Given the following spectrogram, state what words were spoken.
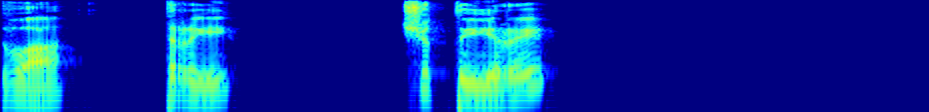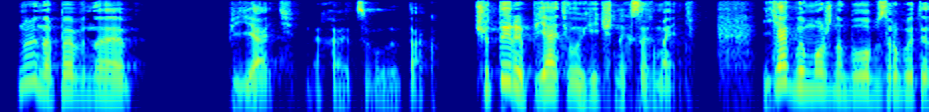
два, три, чотири. Ну і напевне 5, нехай це буде так. 4-5 логічних сегментів. Як би можна було б зробити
